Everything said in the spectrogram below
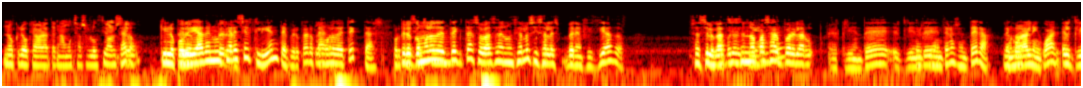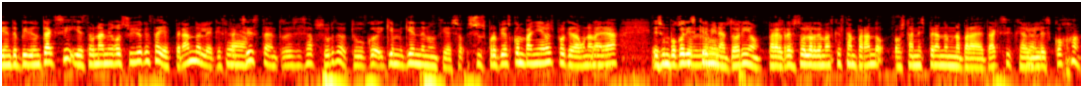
no creo que ahora tenga mucha solución. Claro, según- quien lo Pero- podría denunciar pero- es el cliente, pero claro, ¿cómo Claro. lo detectas? Porque Pero si ¿cómo lo un- detectas o vas a denunciarlo si sales beneficiado? O sea, si lo que No, haces es no pasar por el... El cliente... El cliente, El cliente no se entera, le Bueno, cobran igual. El cliente pide un taxi y está un amigo suyo que está ahí esperándole, que es Claro. taxista. Entonces es absurdo. ¿Tú, quién, quién denuncia eso? Sus propios compañeros, porque de alguna Claro. manera es un poco Son los- discriminatorio para el resto de los demás que están parando o están esperando en una parada de taxi, que alguien les coja.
